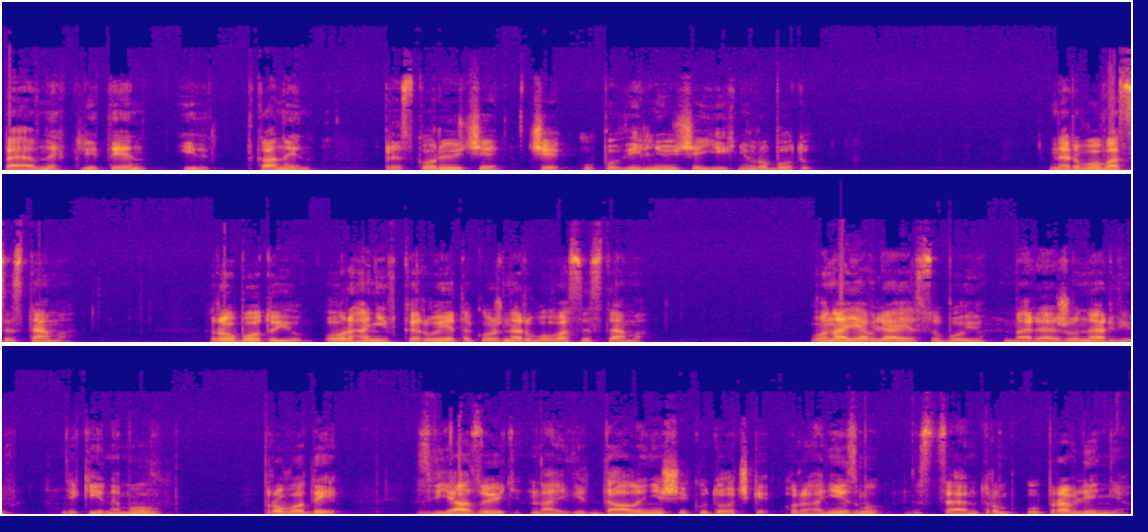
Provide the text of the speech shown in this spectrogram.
певних клітин і тканин, прискорюючи чи уповільнюючи їхню роботу. Нервова система. Роботою органів керує також нервова система. Вона являє собою мережу нервів, які, немов проводи, зв'язують найвіддаленіші куточки організму з центром управління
